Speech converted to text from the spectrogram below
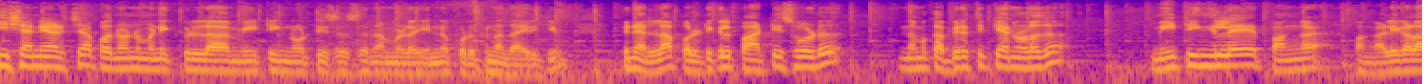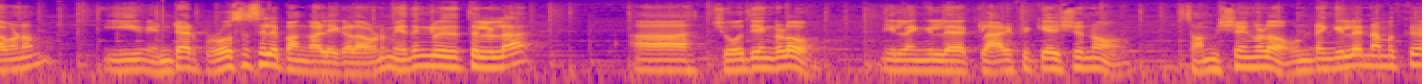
ഈ ശനിയാഴ്ച പതിനൊന്ന് മണിക്കുള്ള മീറ്റിംഗ് നോട്ടീസസ് നമ്മൾ ഇന്ന് കൊടുക്കുന്നതായിരിക്കും. പിന്നെ എല്ലാ പൊളിറ്റിക്കൽ പാർട്ടീസോട് നമുക്ക് അഭ്യർത്ഥിക്കാനുള്ളത് മീറ്റിങ്ങിലെ പങ്ക പങ്കാളികളാവണം ഈ എന്റയർ പ്രോസസ്സിലെ പങ്കാളികളാവണം. ഏതെങ്കിലും വിധത്തിലുള്ള ചോദ്യങ്ങളോ ഇല്ലെങ്കിൽ ക്ലാരിഫിക്കേഷനോ സംശയങ്ങളോ ഉണ്ടെങ്കിൽ നമുക്ക്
